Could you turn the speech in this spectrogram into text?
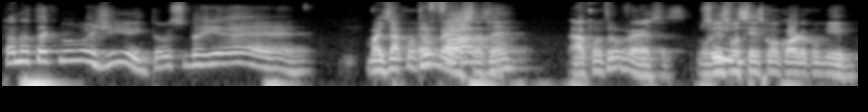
tá na tecnologia. Então isso daí é. Mas há controvérsias, é né? Há controvérsias. Vamos ver se vocês concordam comigo.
